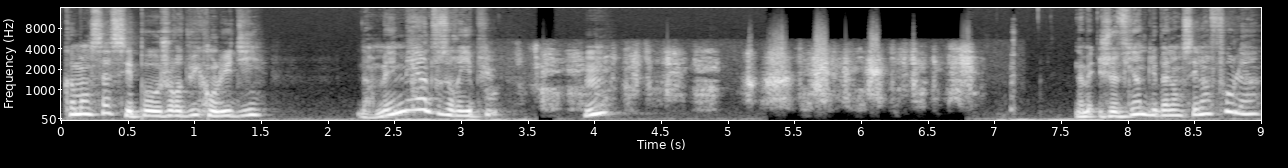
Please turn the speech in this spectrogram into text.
Comment ça, c'est pas aujourd'hui qu'on lui dit? Non mais merde, vous auriez pu... Hmm? Non mais je viens de lui balancer l'info, là.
